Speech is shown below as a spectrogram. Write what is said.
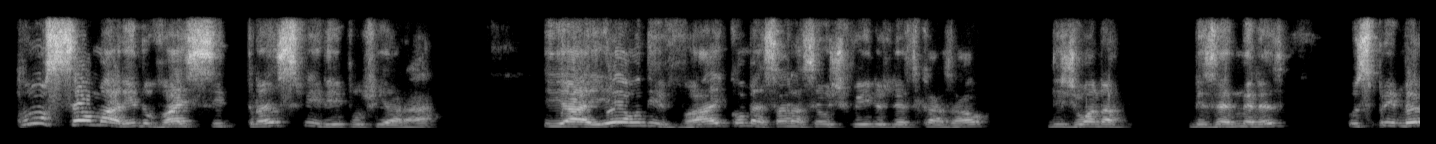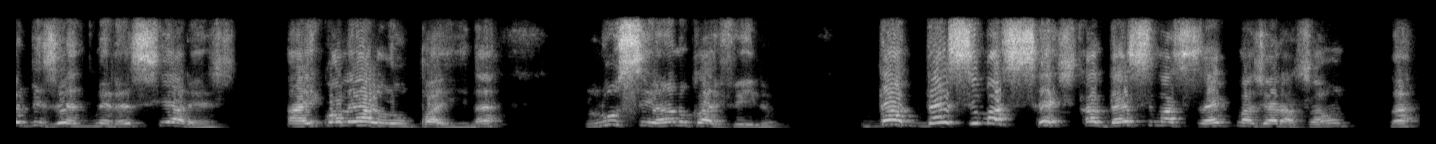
com seu marido, vai se transferir para o Ceará. E aí é onde vai começar a nascer os filhos desse casal, de Joana Bezerra de Menezes, os primeiros Bezerra de Menezes cearenses. Aí qual é a lupa aí, né? Luciano Clay Filho, da 16 à 17 geração, né,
